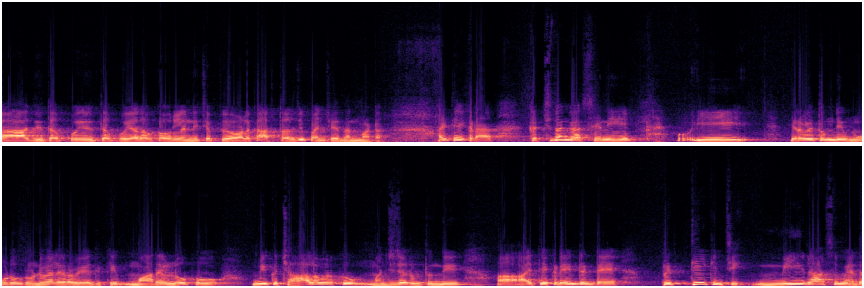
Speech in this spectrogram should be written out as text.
అది తప్పు ఇది తప్పు ఏదో కౌరులన్నీ చెప్పే వాళ్ళకి ఆస్ట్రాలజీ పనిచేయదనమాట అయితే ఇక్కడ ఖచ్చితంగా శని ఈ ఇరవై తొమ్మిది మూడు రెండు వేల ఇరవై ఐదుకి మారేలోపు మీకు చాలా వరకు మంచి జరుగుతుంది. అయితే ఇక్కడ ఏంటంటే ప్రత్యేకించి మీ రాశి మీద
